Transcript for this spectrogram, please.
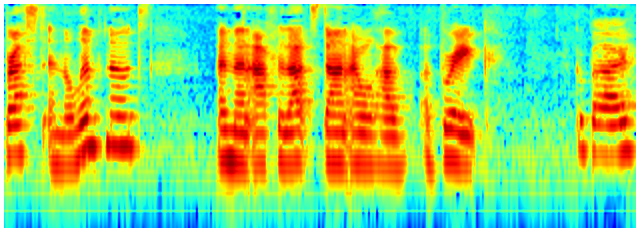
breast and the lymph nodes. And then after that's done, I will have a break Goodbye.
